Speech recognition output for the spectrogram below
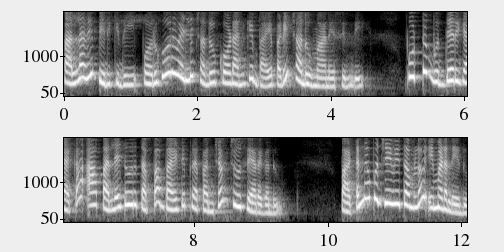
పల్లవి పిరికిది. పొరుగురు వెళ్ళి చదువుకోవడానికి భయపడి చదువు మానేసింది. పుట్టు బుద్ధెరిగాక ఆ పల్లెటూరు తప్ప బయటి ప్రపంచం చూసి ఎరగదు పట్టణపు జీవితంలో ఇమడలేదు.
